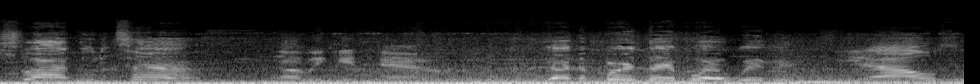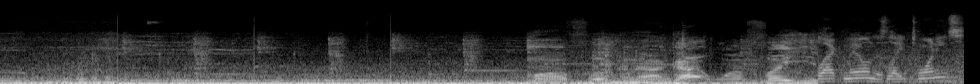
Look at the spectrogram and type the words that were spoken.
Slide through the town. Birthday boy Black male in his late 20s.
